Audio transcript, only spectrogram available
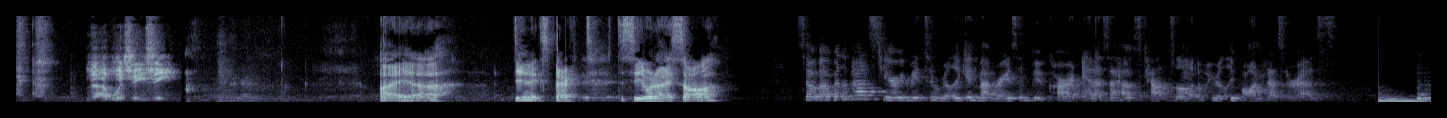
That was easy. I uh, didn't expect to see what I saw. So over the past year, we've made some really good memories in Bouckaert and as a house council, and we really bonded as a res. Thank you.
